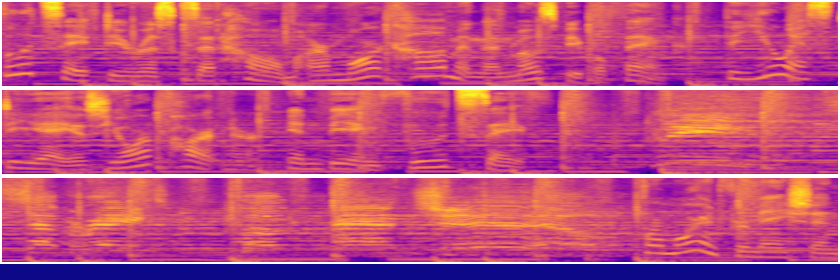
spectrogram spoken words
Food safety risks at home are more common than most people think. The USDA is your partner in being food safe. Clean, separate, cook, and chill. For more information,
